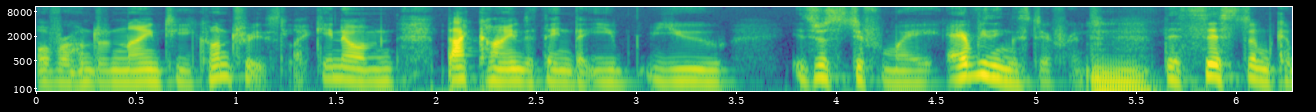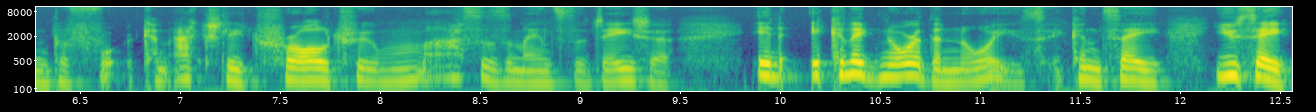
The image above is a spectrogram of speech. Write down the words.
over 190 countries, like you know, and that kind of thing that you you. It's just a different way. Everything's different. Mm. The system can perfor- can actually trawl through massive amounts of data. It it can ignore the noise. It can say you say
